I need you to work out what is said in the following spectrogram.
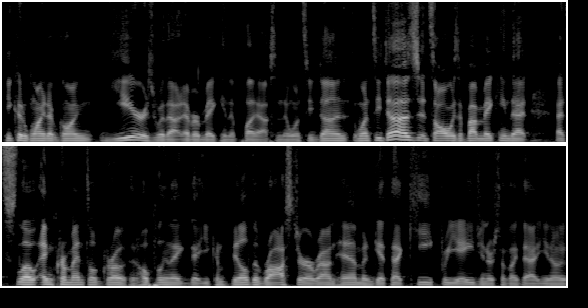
he could wind up going years without ever making the playoffs. And then once he done once he does it's always about making that that slow incremental growth and hopefully like, that you can build a roster around him and get that key free agent or something like that you know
